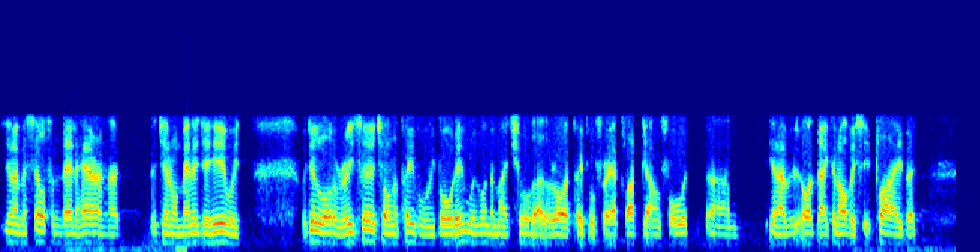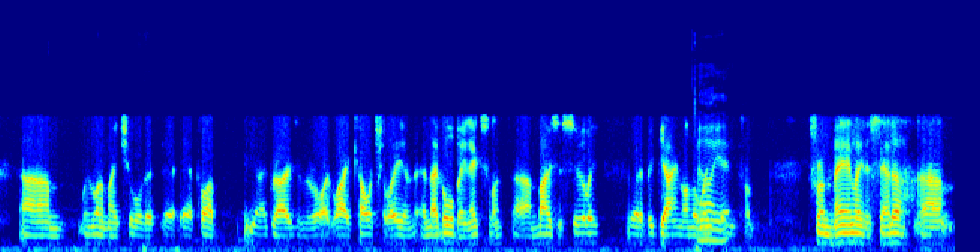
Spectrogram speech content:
you know, myself and Ben Haran, the, the general manager here, we we did a lot of research on the people we brought in. We wanted to make sure they're the right people for our club going forward. Um, you know, they can obviously play, but um, we want to make sure that our club, you know, grows in the right way culturally, and, and they've all been excellent. Um, Moses Suli, we had a big game on the Oh, weekend from from Manly to centre. Um,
